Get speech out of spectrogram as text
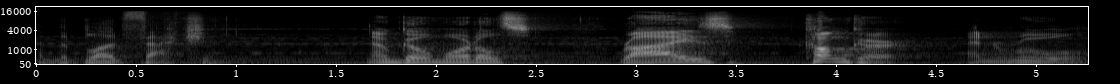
and the Blood Faction. Now go, mortals, rise, conquer, and rule.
